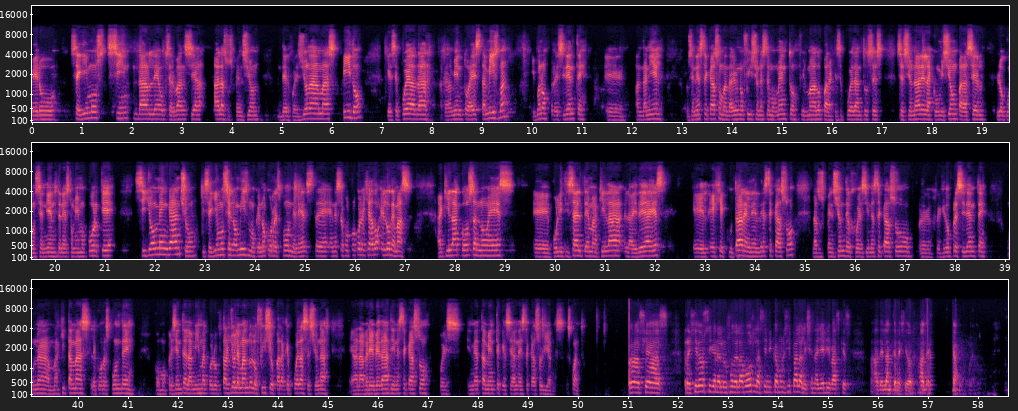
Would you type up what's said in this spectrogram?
pero seguimos sin darle observancia a la suspensión del juez. Yo nada más pido que se pueda dar acatamiento a esta misma. Y bueno, presidente, eh, Daniel, pues en este caso mandaré un oficio en este momento firmado para que se pueda entonces sesionar en la comisión para hacer lo concerniente en esto mismo, porque si yo me engancho y seguimos en lo mismo que no corresponde en este, en este cuerpo colegiado, es lo demás. Aquí la cosa no es eh, politizar el tema, aquí la, la idea es el ejecutar, en, en, este caso, la suspensión del juez. Y en este caso, el regidor presidente, una marquita más, le corresponde como presidente de la misma pueblo Yo le mando el oficio para que pueda sesionar a la brevedad y en este caso, pues inmediatamente que sea en este caso el viernes. Es cuanto. Gracias, regidor. Sigue en el uso de la voz la síndica municipal, Alicia Nayeli Vázquez. Adelante, regidor. Adelante.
